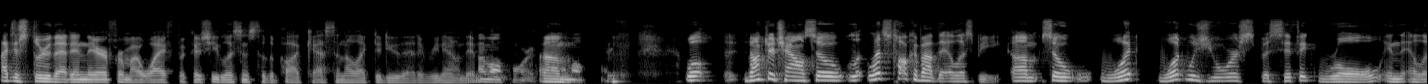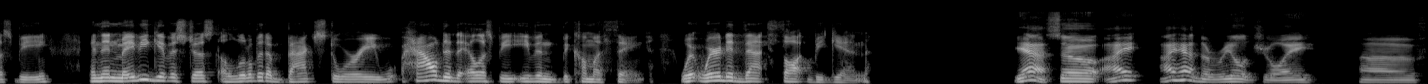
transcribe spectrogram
I just threw that in there for my wife because she listens to the podcast, and I like to do that every now and then. I'm all for it. Um, I'm all for it. Well, Dr. Chou, so l- let's talk about the LSB. Um, so what what was your specific role in the LSB, and then maybe give us just a little bit of backstory. How did the LSB even become a thing? Where where did that thought begin? Yeah, so I I had the real joy of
